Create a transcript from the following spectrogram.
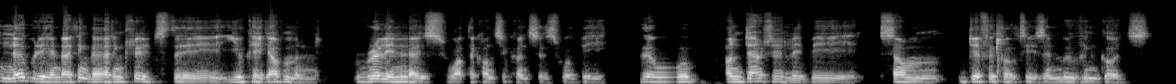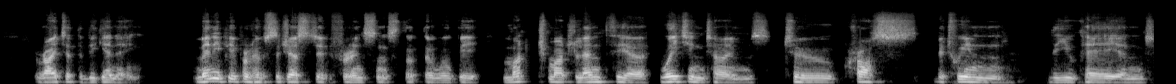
Nobody, and I think that includes the UK government, really knows what the consequences will be. There will undoubtedly be some difficulties in moving goods right at the beginning. Many people have suggested, for instance, that there will be much, much lengthier waiting times to cross between the UK and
